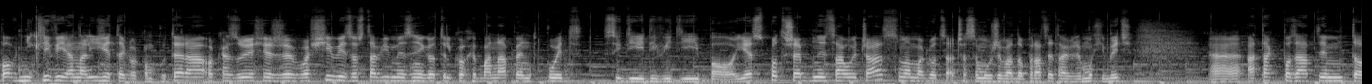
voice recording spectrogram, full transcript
Po wnikliwej analizie tego komputera okazuje się, że właściwie zostawimy z niego tylko chyba napęd płyt CD i DVD, bo jest potrzebny cały czas. Mama go czasem używa do pracy, także musi być. E, a tak poza tym to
